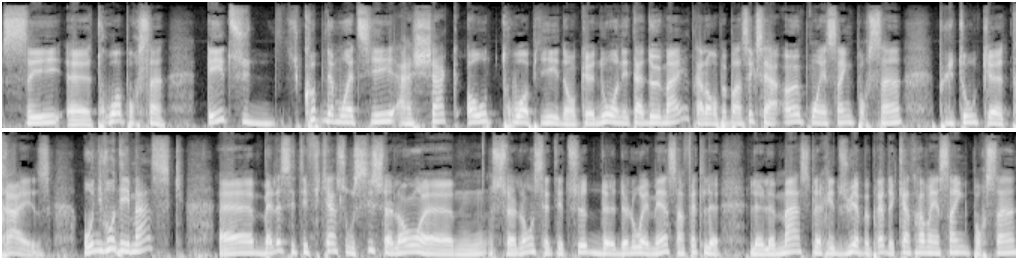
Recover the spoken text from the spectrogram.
c'est euh, 3 et tu, tu coupes de moitié à chaque autre trois pieds. Donc, euh, nous, on est à 2 mètres. Alors, on peut penser que c'est à 1,5% plutôt que 13. Au niveau des masques, euh, ben là, c'est efficace aussi selon euh, selon cette étude de, de l'OMS. En fait, le, le, le masque le réduit à peu près de 85%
